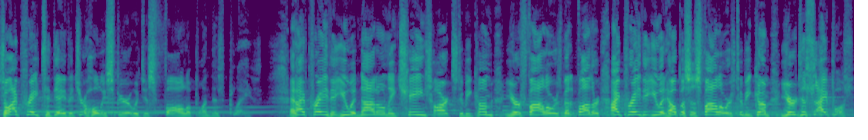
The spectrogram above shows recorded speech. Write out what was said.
So I pray today that your Holy Spirit would just fall upon this place. And I pray that you would not only change hearts to become your followers, but Father, I pray that you would help us as followers to become your disciples.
